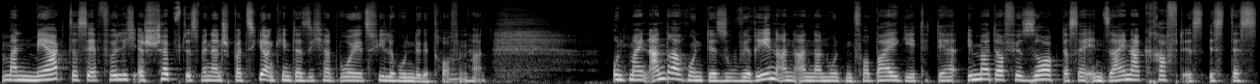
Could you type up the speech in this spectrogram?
man merkt, dass er völlig erschöpft ist, wenn er einen Spaziergang hinter sich hat, wo er jetzt viele Hunde getroffen hat. Und mein anderer Hund, der souverän an anderen Hunden vorbeigeht, der immer dafür sorgt, dass er in seiner Kraft ist, ist das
